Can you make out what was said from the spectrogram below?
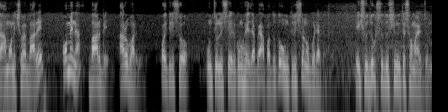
দাম অনেক সময় বাড়ে, কমে না, বাড়বে আরও বাড়বে। পঁয়ত্রিশশো, উনচল্লিশশো এরকম হয়ে যাবে, আপাতত উনত্রিশশো নব্বই টাকা। এই সুযোগ শুধু সীমিত সময়ের জন্য,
